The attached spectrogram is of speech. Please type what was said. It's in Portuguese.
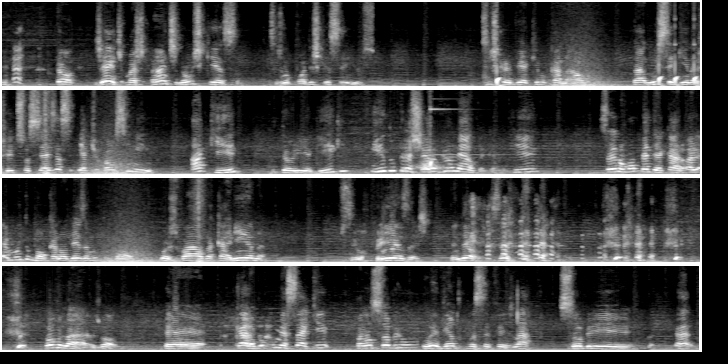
então, gente, mas antes, não esqueçam. Vocês não podem esquecer isso. Se inscrever aqui no canal, tá? nos seguir nas redes sociais e ativar o sininho. Aqui, do Teoria Geek e do Trecheira Violenta, cara, que vocês não vão perder, cara. Olha, é muito bom, o canal deles é muito bom. O Osvaldo, a Karina, o Senhor Presas, entendeu? Vamos lá, Osvaldo. É, cara, vou começar aqui falando sobre um, um evento que você fez lá, sobre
